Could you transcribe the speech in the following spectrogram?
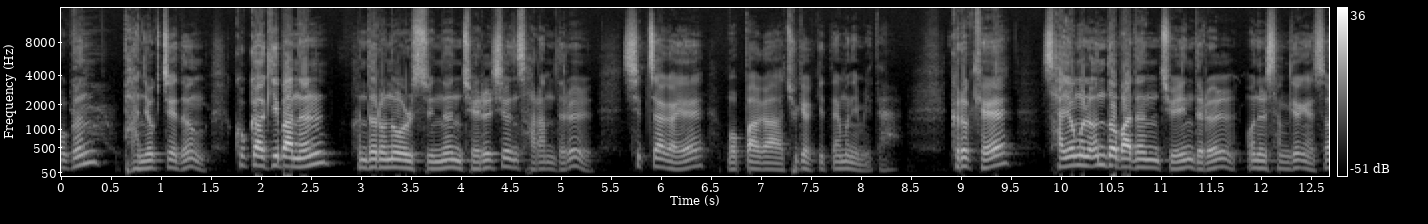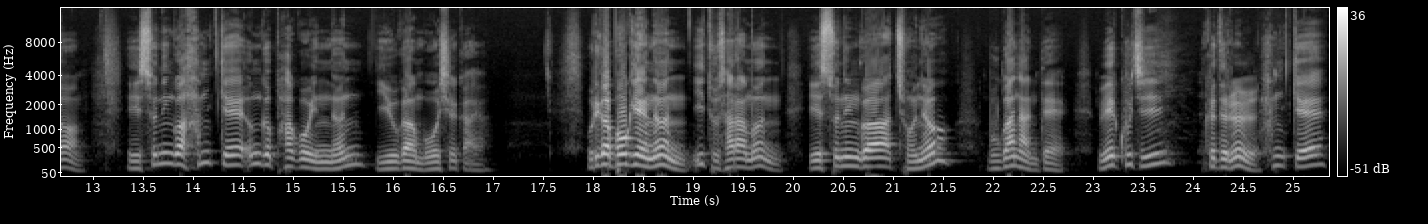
혹은 반역죄 등 국가 기반을 흔들어 놓을 수 있는 죄를 지은 사람들을 십자가에 못 박아 죽였기 때문입니다. 그렇게 사용을 언도받은 죄인들을 오늘 성경에서 예수님과 함께 언급하고 있는 이유가 무엇일까요? 우리가 보기에는 이 두 사람은 예수님과 전혀 무관한데 왜 굳이 그들을 함께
